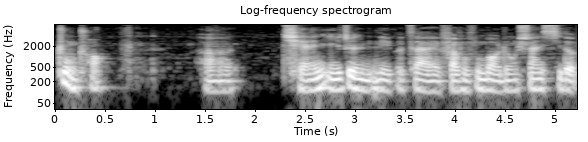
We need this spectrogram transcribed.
重创。呃，前一阵那个在反腐风暴中，山西的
